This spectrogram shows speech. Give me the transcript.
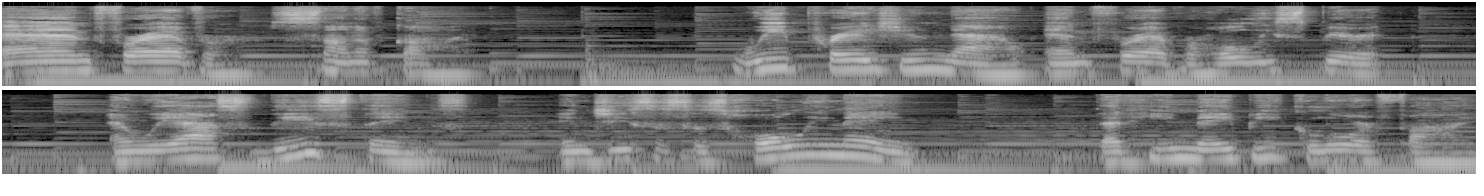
and forever, Son of God. We praise you now and forever, Holy Spirit. And we ask these things in Jesus' holy name that he may be glorified.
